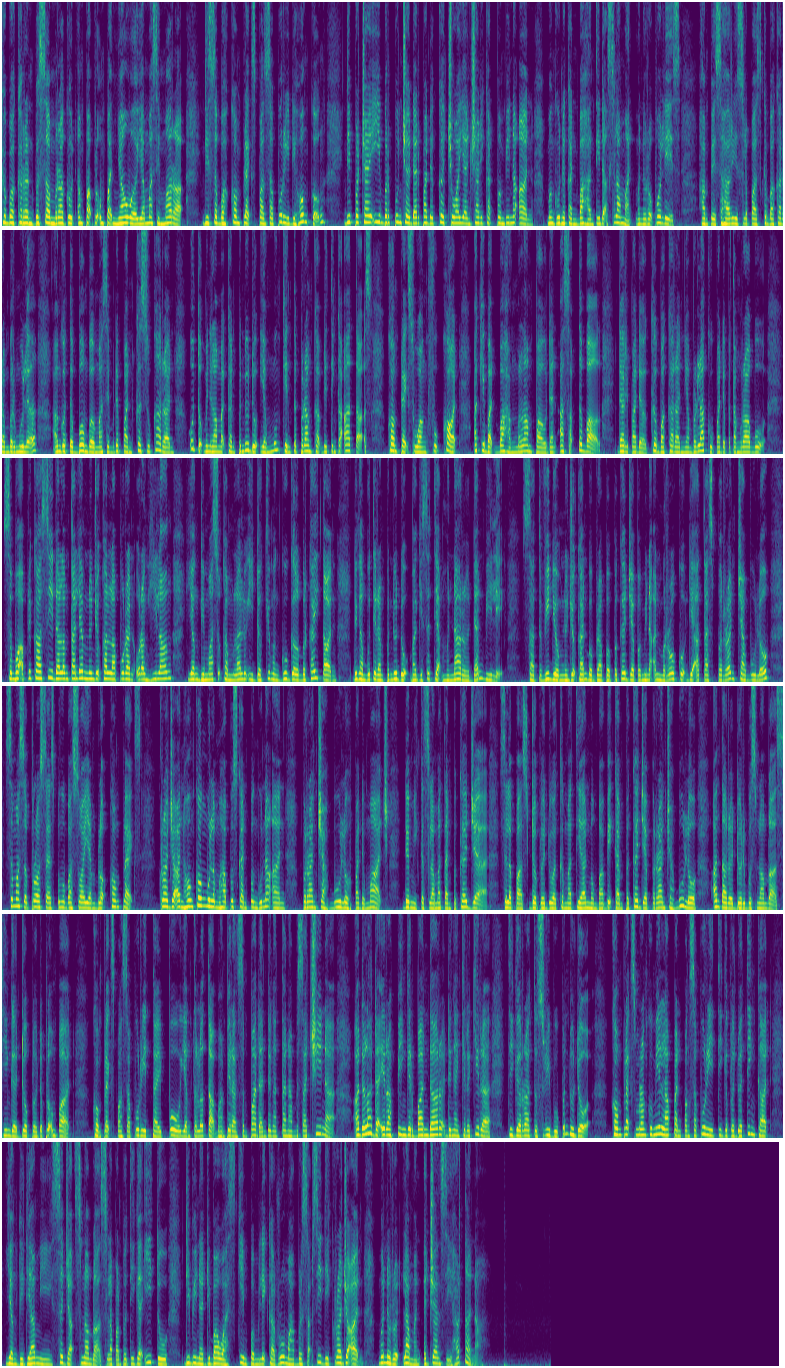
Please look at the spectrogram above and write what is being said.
Kebakaran besar meragut 44 nyawa yang masih marak di sebuah kompleks Pansapuri di Hong Kong dipercayai berpunca daripada kecuaian syarikat pembinaan menggunakan bahan tidak selamat menurut polis. Hampir sehari selepas kebakaran bermula, anggota bomba masih berdepan kesukaran untuk menyelamatkan penduduk yang mungkin terperangkap di tingkat atas kompleks Wang Fu Court akibat bahang melampau dan asap tebal daripada kebakaran yang berlaku pada petang Rabu. Sebuah aplikasi dalam talian menunjukkan laporan orang hilang yang dimasukkan melalui dokumen Google berkaitan dengan butiran penduduk bagi setiap menara dan bilik. Satu video menunjukkan beberapa pekerja pembinaan merokok di atas perancah buluh semasa proses pengubahsuaian blok kompleks kerajaan Hong Kong mula menghapuskan penggunaan perancah buluh pada Mac demi keselamatan pekerja selepas 22 kematian membabitkan pekerja perancah buluh antara 2019 hingga 2024. Kompleks Pansapuri Taipo yang terletak berhampiran sempadan dengan tanah besar China adalah daerah pinggir bandar dengan kira-kira 300,000 penduduk. Kompleks merangkumi 8 pangsapuri 32 tingkat yang didiami sejak 1983 itu dibina di bawah skim pemilikan rumah bersubsidi kerajaan menurut laman agensi hartanah.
